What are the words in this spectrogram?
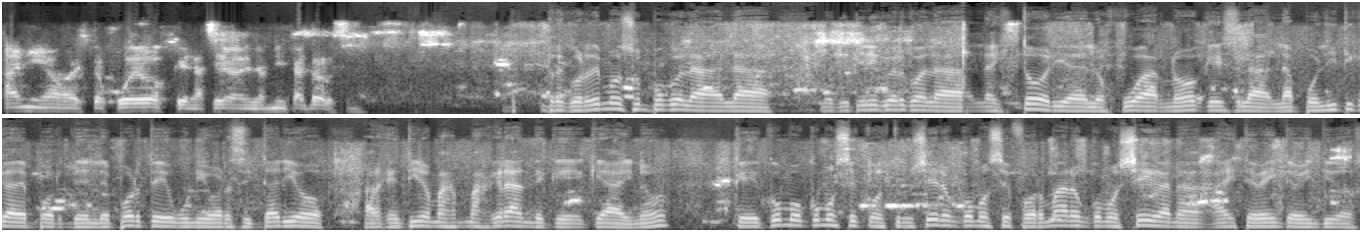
año estos juegos que nacieron en el 2014 recordemos un poco la, lo que tiene que ver con la, historia de los jugar, ¿no? Que es la, política del deporte universitario argentino más, más grande que, hay, ¿no? Que cómo, cómo se construyeron, cómo se formaron, cómo llegan a, a este 2022.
